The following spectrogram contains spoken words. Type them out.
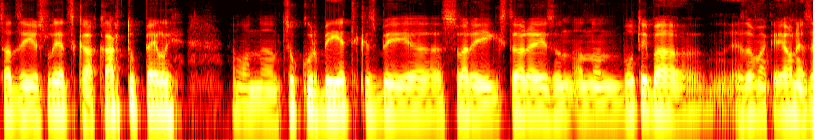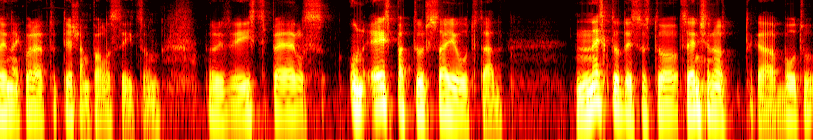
sadzīves lietas kā kartupeli. Un um, cukurbieti, kas bija uh, svarīgas toreiz. Un, un, un būtībā es domāju, ka jaunie zvejnieki varētu tur tiešām palasīt. Tur ir īsts pērls. Un es pat tur sajūtu tādu, neskatoties uz to cenšanos, kā būtu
